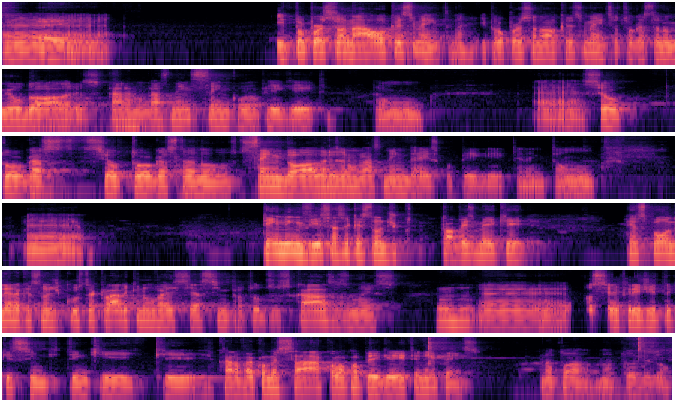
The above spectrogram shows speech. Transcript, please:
É, é. E proporcional ao crescimento, né? E proporcional ao crescimento. Se eu estou gastando mil dólares, cara, eu não gasto nem 100 com o Paygate. Então, é, se, eu gast... se eu tô gastando 100 dólares, eu não gasto nem 10 com o Paygate, né? Então, é, tendo em vista essa questão de, talvez meio que respondendo a questão de custo, é claro que não vai ser assim para todos os casos, mas Uhum. É, você acredita que sim, que tem que, que o cara vai começar, coloca o upgrade e nem pensa, na tua, na tua visão.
